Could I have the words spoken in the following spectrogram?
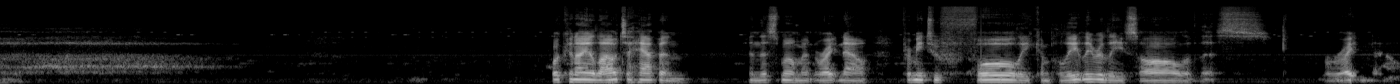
What can I allow to happen in this moment right now for me to fully, completely release all of this right now.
